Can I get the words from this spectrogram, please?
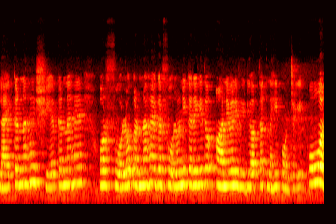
लाइक करना है, शेयर करना है और फॉलो करना है। अगर फॉलो नहीं करेंगे तो आने वाली वीडियो आप तक नहीं पहुंचेगी। और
